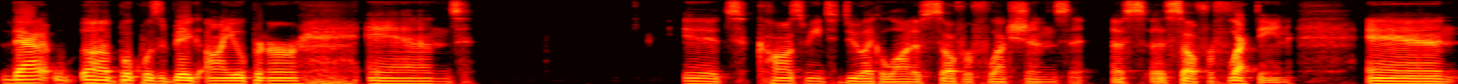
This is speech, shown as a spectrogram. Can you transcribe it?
that uh, book was a big eye opener, and it caused me to do like a lot of self reflections, uh, uh self reflecting, and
